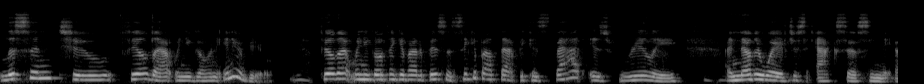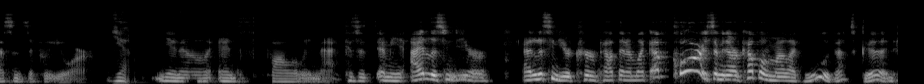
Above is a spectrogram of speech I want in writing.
listen to feel that when you go and interview yeah. feel that when you go think about a business think about that because that is really mm-hmm. another way of just accessing the essence of who you are yeah you know and following that because i mean i listen to your i listen to your curve path and i'm like of course i mean there are a couple of them are like ooh that's good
